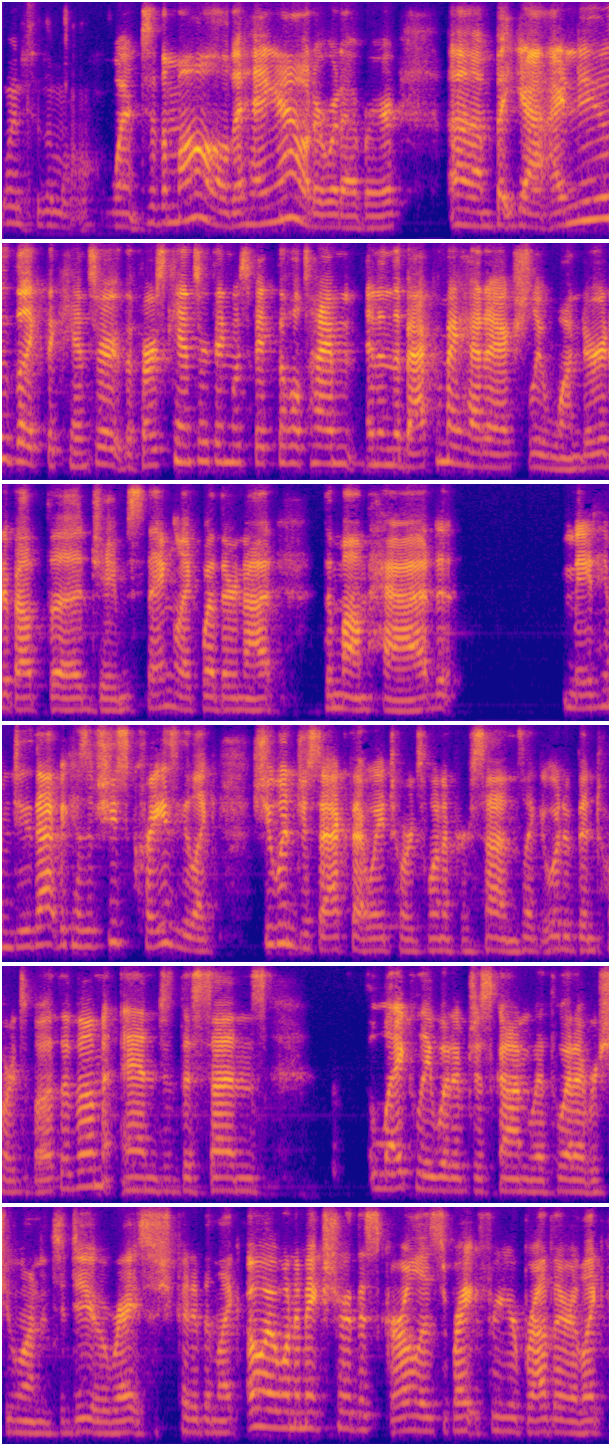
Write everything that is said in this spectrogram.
went to the mall. Went to the mall to hang out or whatever. Um, but yeah i knew like the cancer the first cancer thing was fake the whole time. And in the back of my head i actually wondered about the james thing like whether or not the mom had made him do that. Because if she's crazy like she wouldn't just act that way towards one of her sons. Like it would have been towards both of them and the sons likely would have just gone with whatever she wanted to do, right? So she could have been like, "Oh, I want to make sure this girl is right for your brother." Like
